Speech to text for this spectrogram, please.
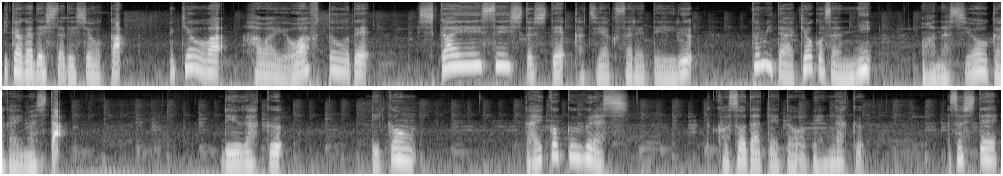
いかがでしたでしょうか？今日はハワイオアフ島で歯科衛生士として活躍されている富田京子さんにお話を伺いました留学離婚外国暮らし子育てと勉学そして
